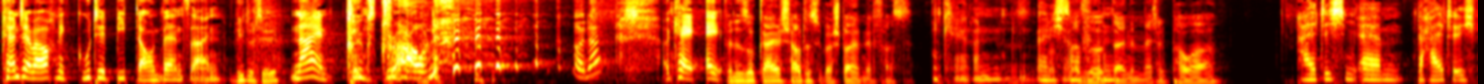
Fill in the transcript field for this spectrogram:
könnte aber auch eine gute Beatdown-Band sein. Lidl-Tee? Nein, King's Crown. Oder? Okay, ey. Wenn du so geil schautest, übersteuern wir fast. Okay, dann werde ich auch. also deine Metal-Power. halte ich, ähm, da halte ich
